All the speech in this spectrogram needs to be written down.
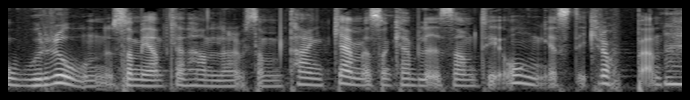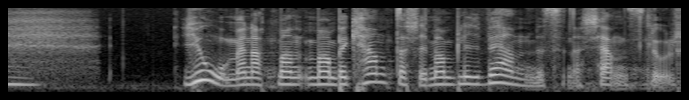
oron som egentligen handlar om tankar men som kan bli som till ångest i kroppen. Mm. Jo, men att man, man bekantar sig, man blir vän med sina känslor.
